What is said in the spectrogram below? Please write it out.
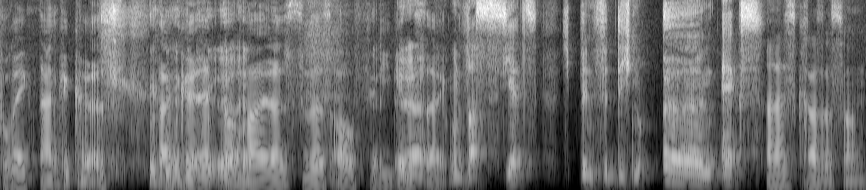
Korrekt, danke Curse. Danke nochmal, dass du das auch für die Gangs Ja. sagst. Und was ist jetzt? Ich bin für dich nur irgendein Ex. Ah, das ist ein krasser Song.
